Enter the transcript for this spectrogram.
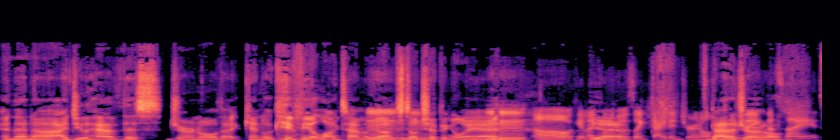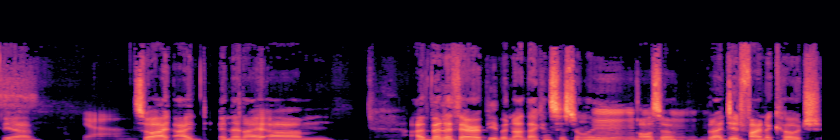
And then uh, I do have this journal that Kendall gave me a long time ago. I'm still Mhm. chipping away at. mhm. Oh, okay. Like one of those like guided journals. Guided journal. That's nice. Yeah. Yeah. So I, I, and then I, um, I've been to therapy, but not that consistently. Mhm, also, mhm, mhm. But I did find a coach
